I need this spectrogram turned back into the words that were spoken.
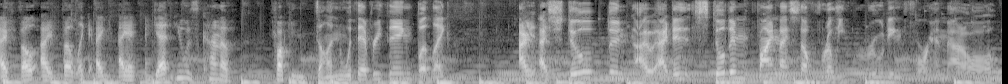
I felt I felt like I I get he was kind of fucking done with everything, but like I, I still didn't I, I didn't still didn't find myself really rooting for him at all.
